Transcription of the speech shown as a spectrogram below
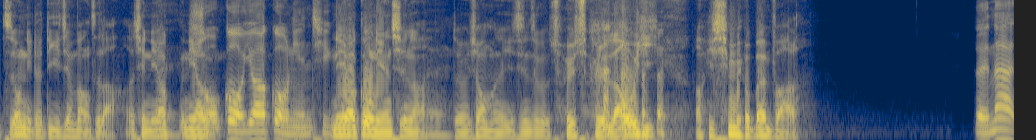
只有你的第一间房子了，而且你要你要首购又要够年轻，你也要够年轻了。对，像我们已经这个垂垂老矣 哦，已经没有办法了。对，那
